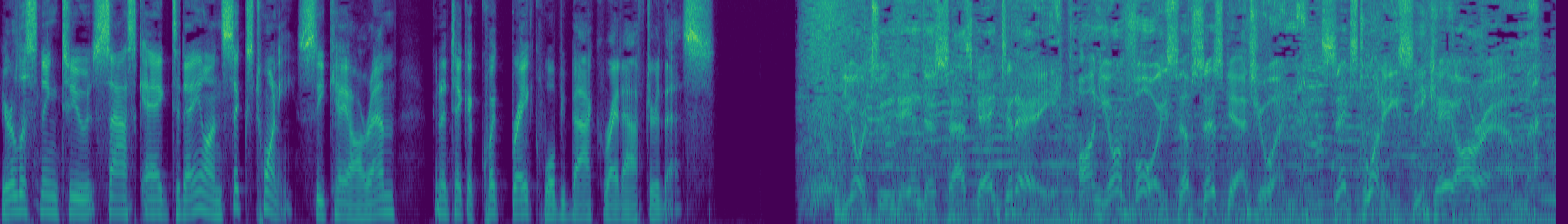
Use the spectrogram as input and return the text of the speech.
You're listening to Sask Ag today on 620 CKRM. Going to take a quick break. We'll be back right after this. You're tuned in to Saskag today on your voice of Saskatchewan, 620 CKRM.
